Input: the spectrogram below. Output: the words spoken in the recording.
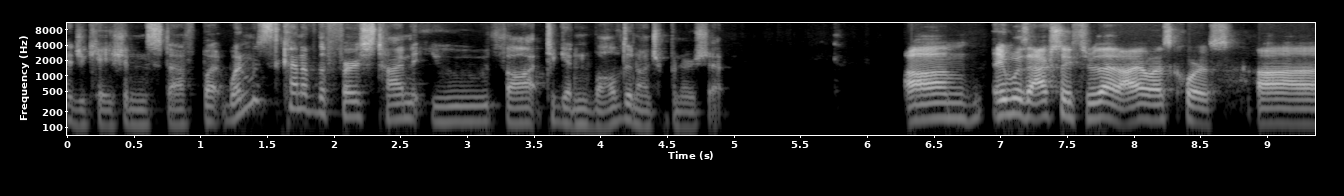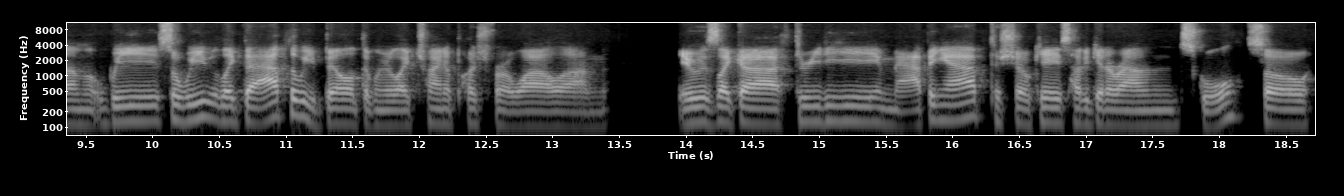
education and stuff, but when was kind of the first time that you thought to get involved in entrepreneurship? Um, it was actually through that iOS course. Um, we so we like the app that we built that we were like trying to push for a while. Um, it was like a 3D mapping app to showcase how to get around school. So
